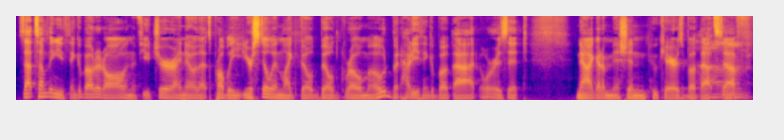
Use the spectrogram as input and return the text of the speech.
is that something you think about at all in the future? I know that's probably you're still in like build, build, grow mode, but how do you think about that, or is it now I got a mission? Who cares about that um, stuff?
